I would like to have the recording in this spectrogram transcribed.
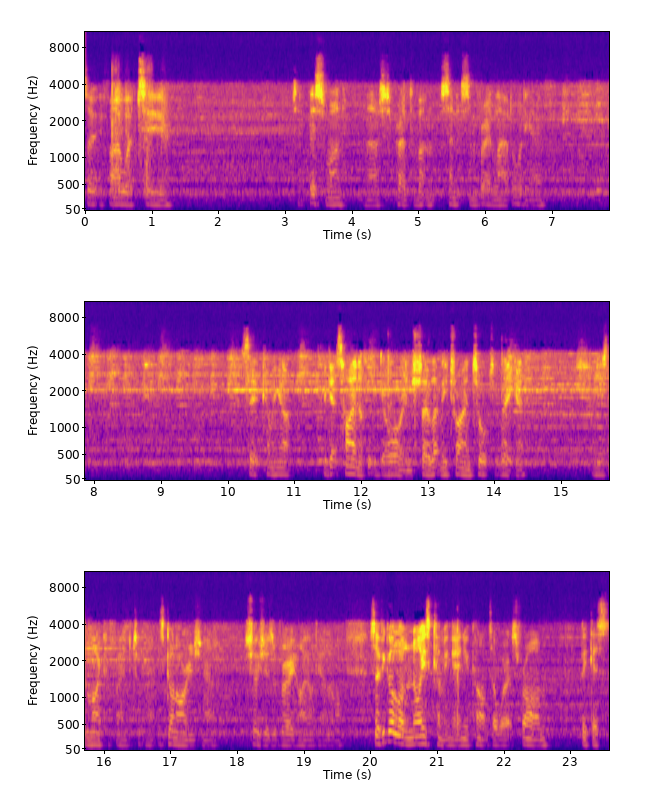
So if I were to take this one, and I was just press the button, send it some very loud audio. See it coming up. If it gets high enough, it would go orange. So let me try and talk to it. There you go. Use the microphone to talk that. It's gone orange now. It shows you it's a very high audio level. So if you've got a lot of noise coming in, you can't tell where it's from because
